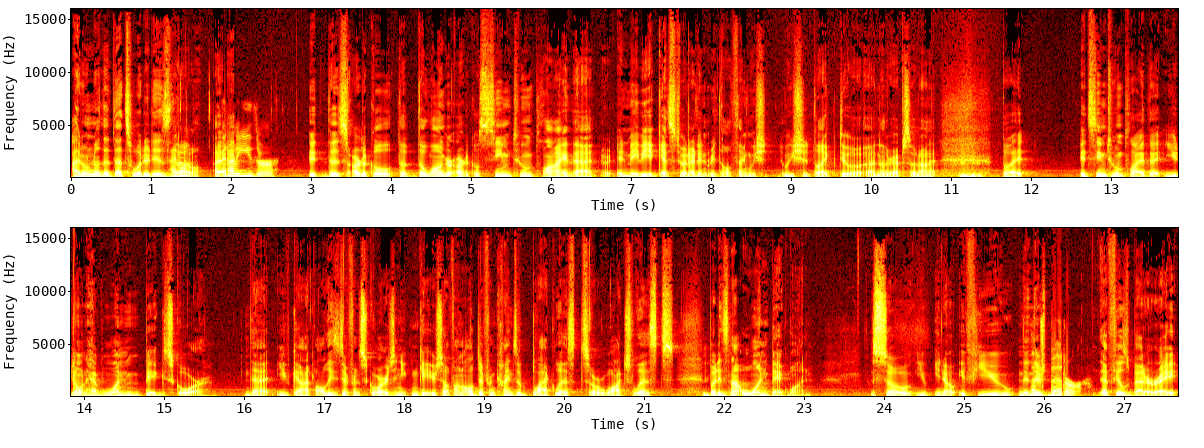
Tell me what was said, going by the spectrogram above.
I don't know that that's what it is, I though. don't I, don't either. It, this article, the the longer articles seem to imply that, and maybe it gets to it. I didn't read the whole thing. We should we should like do a, another episode on it. Mm-hmm. But it seemed to imply that you don't have one big score. That you've got all these different scores, and you can get yourself on all different kinds of blacklists or watch lists, but it's mm-hmm. not one big one. So you you know if you then That's there's better. that feels better, right?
